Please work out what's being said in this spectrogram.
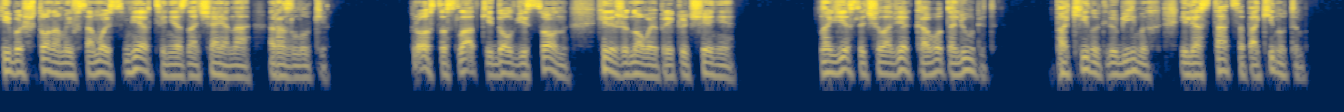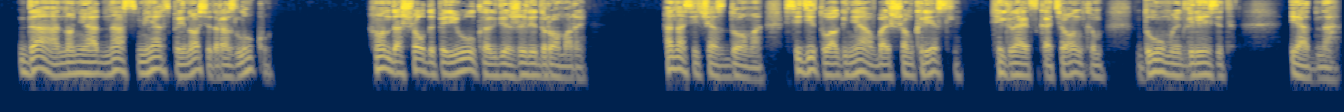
ибо что нам и в самой смерти, не означая на разлуки. Просто сладкий долгий сон или же новое приключение. Но если человек кого-то любит, покинуть любимых или остаться покинутым, да, но ни одна смерть приносит разлуку. Он дошел до переулка, где жили дроморы. Она сейчас дома, сидит у огня в большом кресле, играет с котенком, думает, грезит, и одна.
